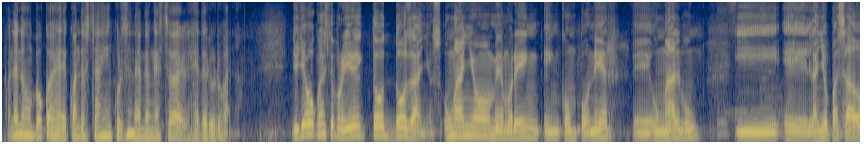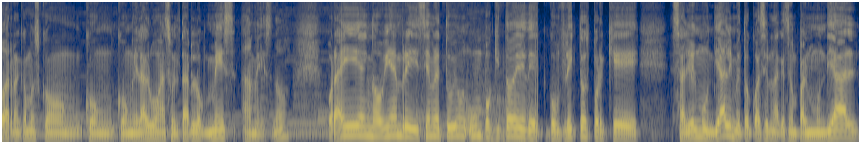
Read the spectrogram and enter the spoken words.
Cuéntanos un poco desde cuándo estás incursionando en esto del género urbano. Yo llevo con este proyecto dos años. Un año me demoré en, componer eh, un álbum y eh, el año pasado arrancamos con, el álbum a soltarlo mes a mes, ¿no? Por ahí en noviembre y diciembre tuve un, poquito de, conflictos porque salió el mundial y me tocó hacer una canción para el mundial.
